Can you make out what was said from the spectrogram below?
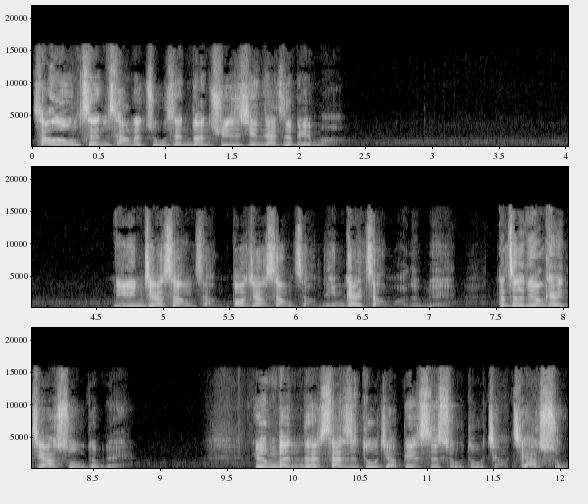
长荣正常的主升段趋势线在这边嘛？你运价上涨，报价上涨，你应该涨嘛，对不对？那这个地方开始加速，对不对？原本的三十度角变四十五度角加速，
